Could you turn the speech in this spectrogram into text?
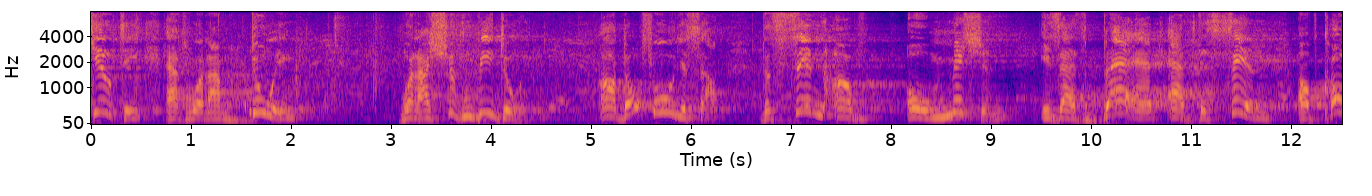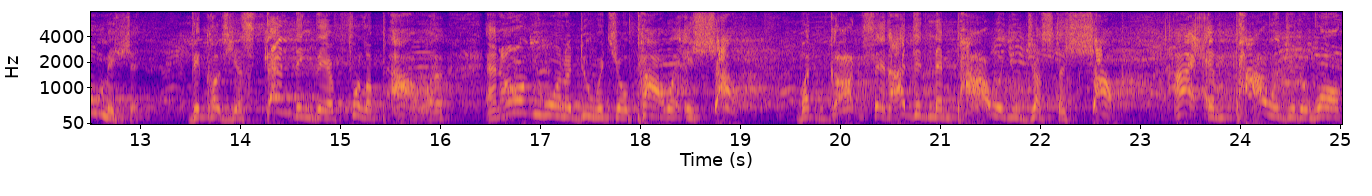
guilty as what I'm doing, what I shouldn't be doing. Oh, don't fool yourself. The sin of omission is as bad as the sin of commission because you're standing there full of power and all you want to do with your power is shout. But God said, I didn't empower you just to shout. I empowered you to walk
